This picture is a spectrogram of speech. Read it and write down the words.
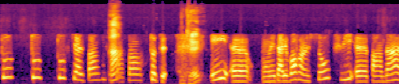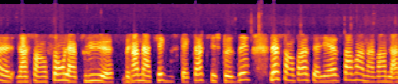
tout, tout, tout ce qu'elle pense. Ça sort tout de suite. OK. Et euh, on est allé voir un show, puis euh, pendant euh, la chanson la plus euh, dramatique du spectacle, si je peux dire, le chanteur se lève, s'en va en avant de la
